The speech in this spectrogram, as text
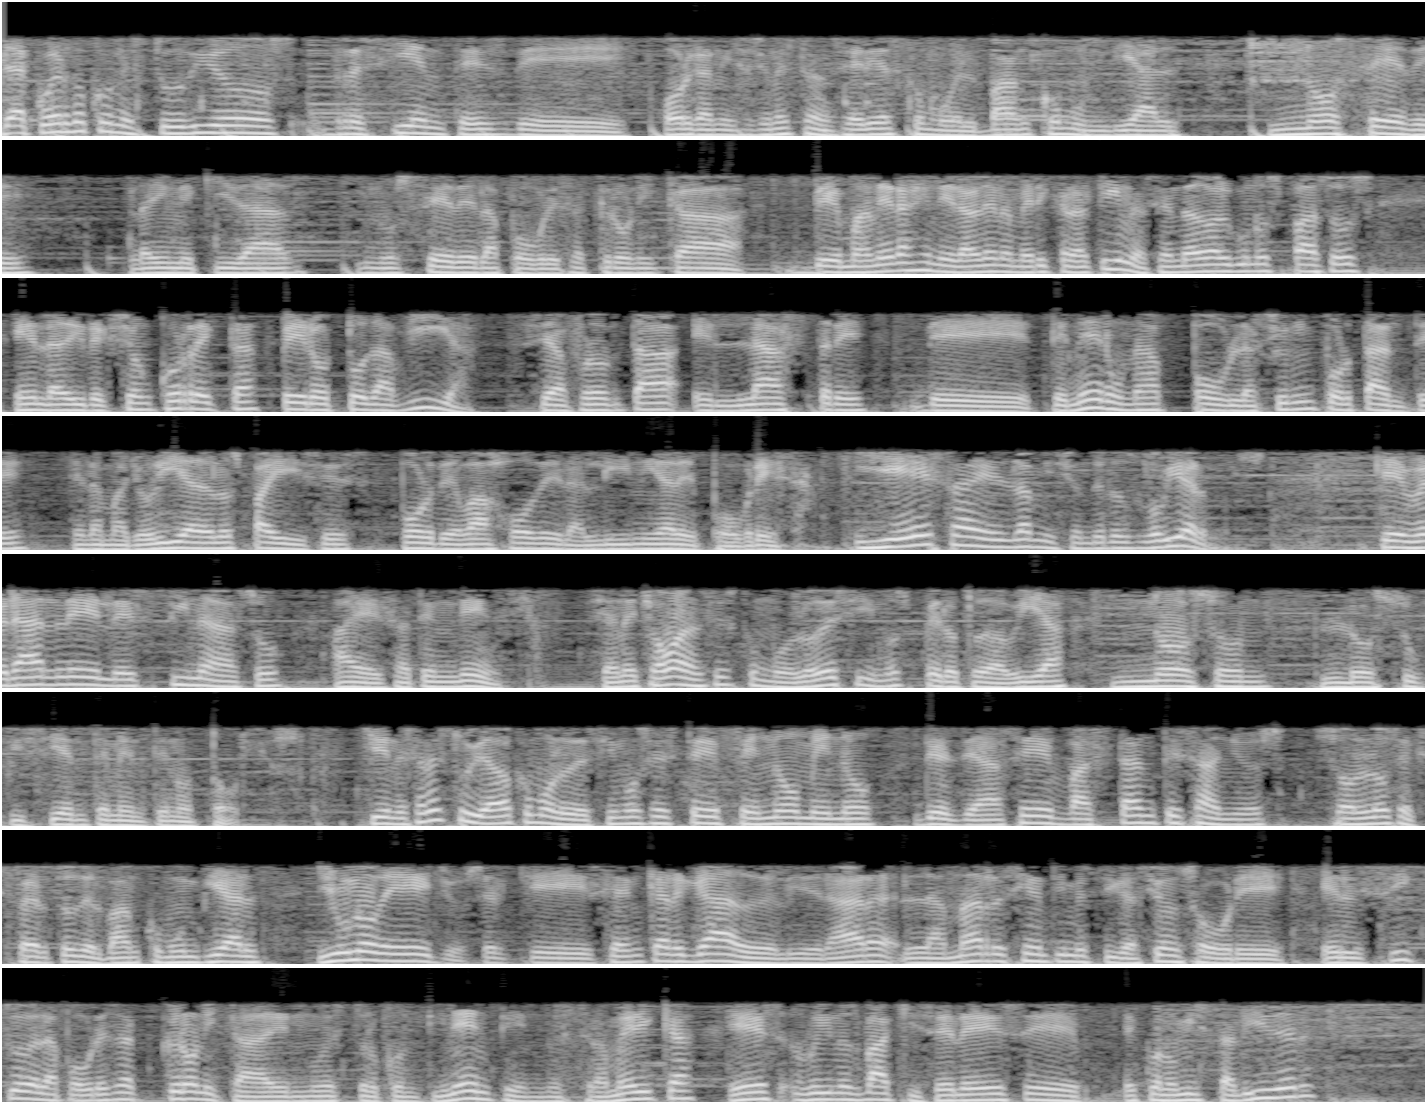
De acuerdo con estudios recientes de organizaciones transferias como el Banco Mundial, no cede la inequidad, no cede la pobreza crónica de manera general en América Latina. Se han dado algunos pasos en la dirección correcta, pero todavía se afronta el lastre de tener una población importante en la mayoría de los países por debajo de la línea de pobreza. Y esa es la misión de los gobiernos, quebrarle el espinazo a esa tendencia. Se han hecho avances, como lo decimos, pero todavía no son lo suficientemente notorios. Quienes han estudiado, como lo decimos, este fenómeno desde hace bastantes años son los expertos del Banco Mundial y uno de ellos, el que se ha encargado de liderar la más reciente investigación sobre el ciclo de la pobreza crónica en nuestro continente, en nuestra América, es Ruinos Bakis. Él es eh, economista líder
